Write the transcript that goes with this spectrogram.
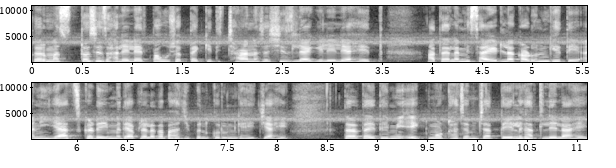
तर मस्त असे झालेले आहेत. पाहू शकता किती छान असे शिजल्या गेलेले आहेत. आता याला मी साईडला काढून घेते आणि याच कढईमध्ये आपल्याला आता भाजी पण करून घ्यायची आहे. तर आता इथे मी एक मोठा चमचा तेल घातलेला आहे.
